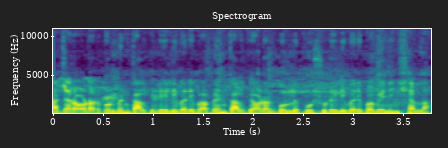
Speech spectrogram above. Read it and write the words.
আর যারা অর্ডার করবেন, কালকে ডেলিভারি পাবেন, কালকে অর্ডার করলে পরশু ডেলিভারি পাবেন ইনশাল্লাহ।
